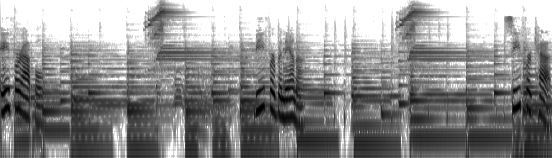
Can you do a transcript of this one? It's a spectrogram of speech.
A for apple. B for banana C for cat.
